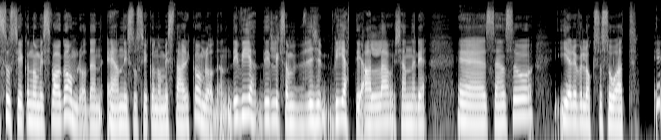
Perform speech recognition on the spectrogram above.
socioekonomiskt svaga områden än i socioekonomiskt starka områden. Det vet, det liksom, vi vet det alla och känner det. Eh, sen så är det väl också så att eh,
